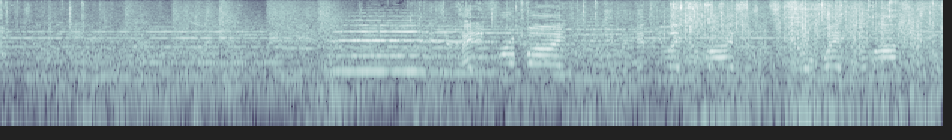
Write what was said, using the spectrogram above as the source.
down. If you're headed for a bind, you manipulate the risers and steer away from obstacles.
